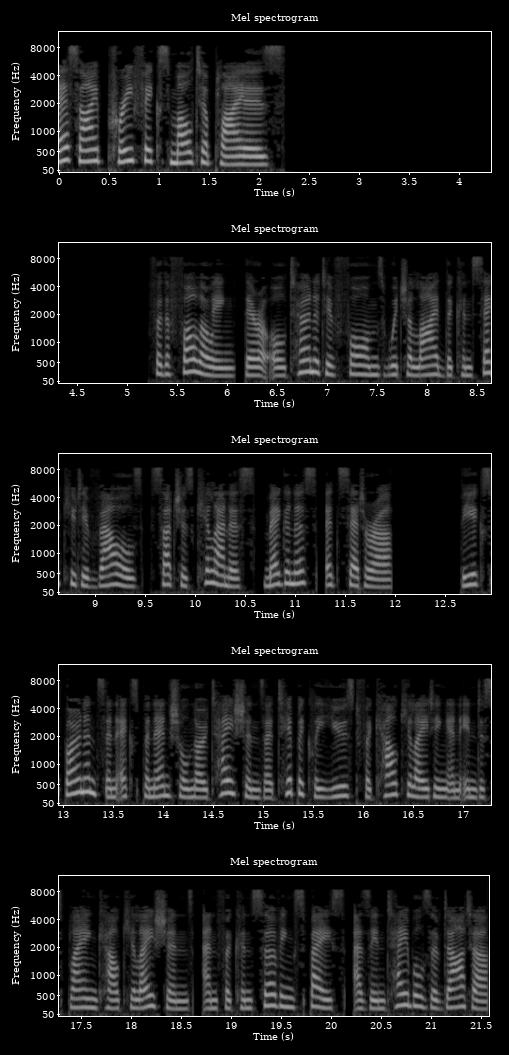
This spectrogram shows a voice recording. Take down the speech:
SI prefix multipliers. For the following, there are alternative forms which elide the consecutive vowels, such as kilannum, megannum, etc. The exponents and exponential notations are typically used for calculating and in displaying calculations, and for conserving space, as in tables of data.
